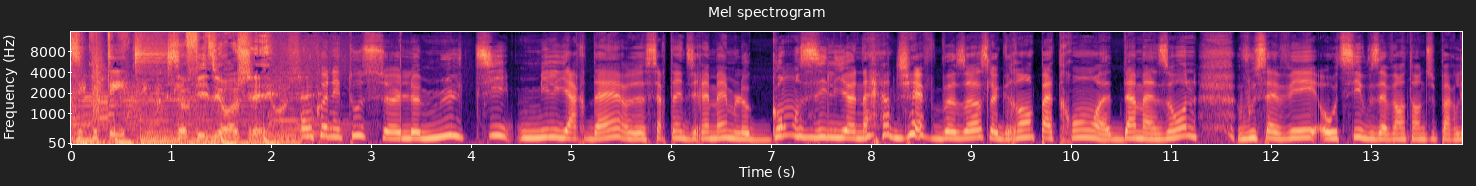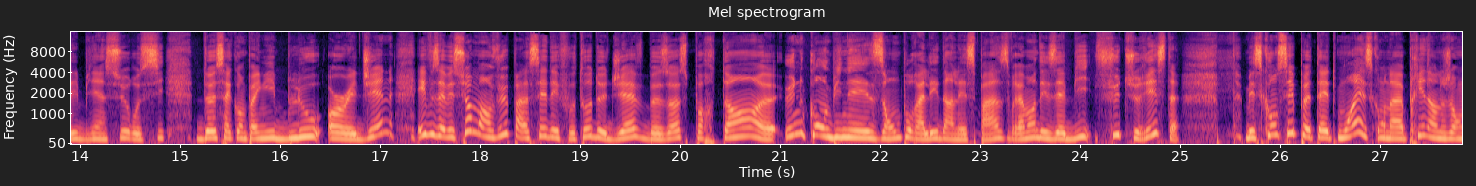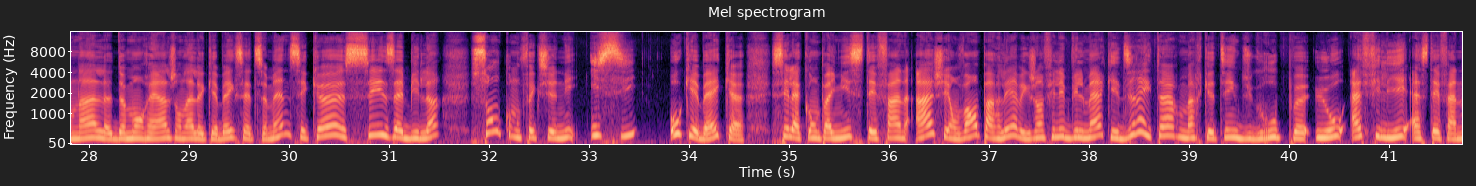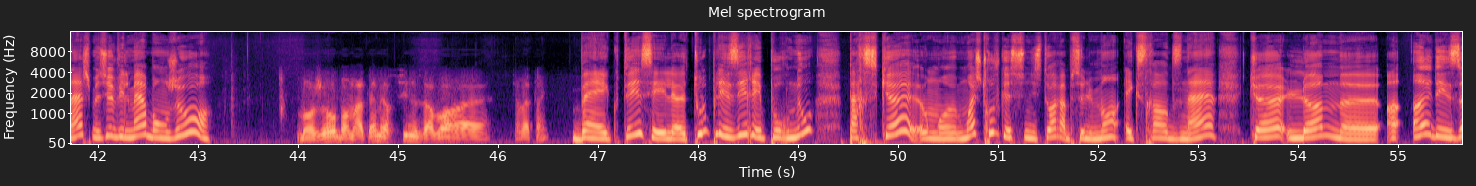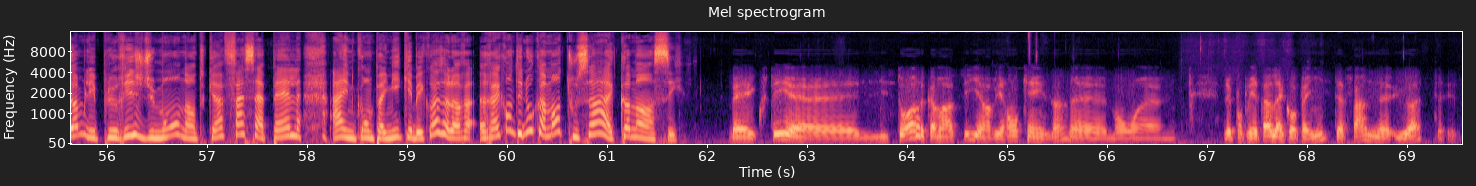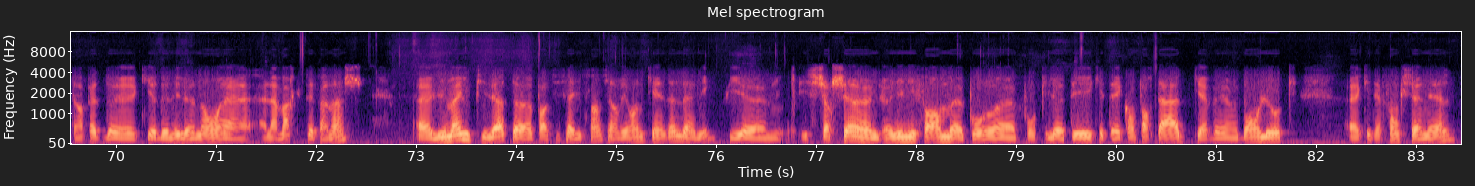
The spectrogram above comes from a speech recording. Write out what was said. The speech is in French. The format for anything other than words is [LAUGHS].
Vous écoutez Sophie Durocher. On connaît tous euh, le multimilliardaire, euh, certains diraient même le gonzillionnaire [LAUGHS] Jeff Bezos, le grand patron euh, d'Amazon. Vous savez aussi, vous avez entendu parler bien sûr aussi de sa compagnie Blue Origin et vous avez sûrement vu passer des photos de Jeff Bezos portant une combinaison pour aller dans l'espace, vraiment des habits futuristes. Mais ce qu'on sait peut-être moins et ce qu'on a appris dans le journal de Montréal, Journal de Québec cette semaine, c'est que ces habits-là sont confectionnés ici au Québec. C'est la compagnie Stéphane H et on va en parler avec Jean-Philippe Villemer qui est directeur marketing du groupe UO affilié à Stéphane H. Monsieur Villemer, bonjour. Bonjour, bon matin, merci de nous avoir euh, ce matin. Ben écoutez, c'est le, tout le plaisir est pour nous parce que moi je trouve que c'est une histoire absolument extraordinaire que l'homme, euh, un des hommes les plus riches du monde en tout cas, fasse appel à une compagnie québécoise. Alors racontez-nous comment tout ça a commencé. Ben écoutez, euh, l'histoire a commencé il y a environ 15 ans. Euh, mon le propriétaire de la compagnie, Stéphane Huot, en fait qui a donné le nom à, à la marque Stéphane H. Euh, lui-même pilote a passé sa licence il y a environ une quinzaine d'années. Puis euh, il cherchait un, uniforme pour, euh, pour piloter qui était confortable, qui avait un bon look, qui était fonctionnel.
